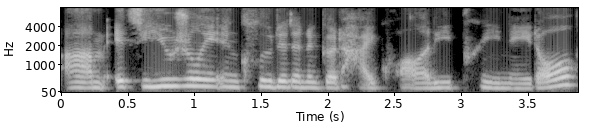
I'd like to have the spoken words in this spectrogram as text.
Um, it's usually included in a good high quality prenatal.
